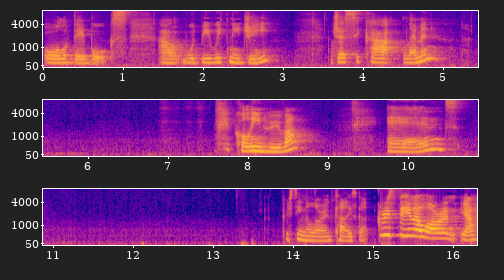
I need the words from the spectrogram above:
all of their books uh, would be whitney g jessica lemmon colleen hoover and Christina Lauren, Carly Scott. Christina Lauren. Yeah,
